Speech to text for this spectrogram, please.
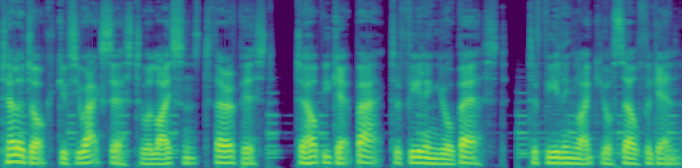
Teladoc gives you access to a licensed therapist to help you get back to feeling your best, to feeling like yourself again.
